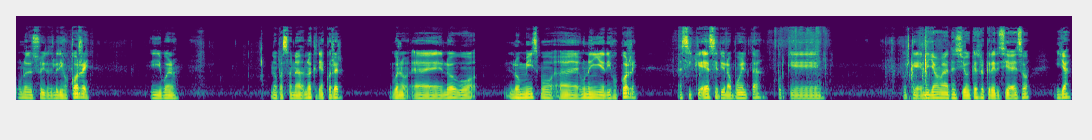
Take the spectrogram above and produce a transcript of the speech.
uno de sus oídos le dijo corre y bueno, no pasó nada, no quería correr. Bueno, eh, luego lo mismo, eh, una niña dijo, corre. Así que él se dio la vuelta porque, porque le llamaba la atención qué es lo que le decía eso. Y ya,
